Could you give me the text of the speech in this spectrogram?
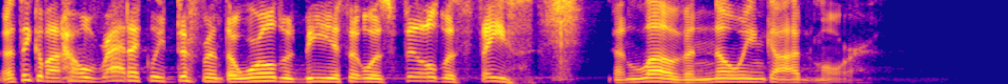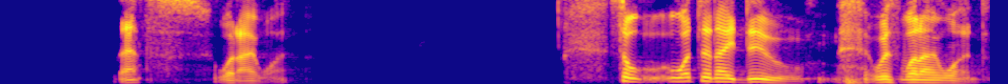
I think about how radically different the world would be if it was filled with faith and love and knowing God more. That's what I want. So, what did I do with what I want?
